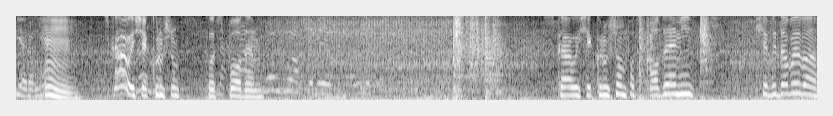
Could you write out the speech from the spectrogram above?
Nie? Hmm, skały się kruszą pod spodem. Skały się kruszą pod spodem i się wydobywa.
